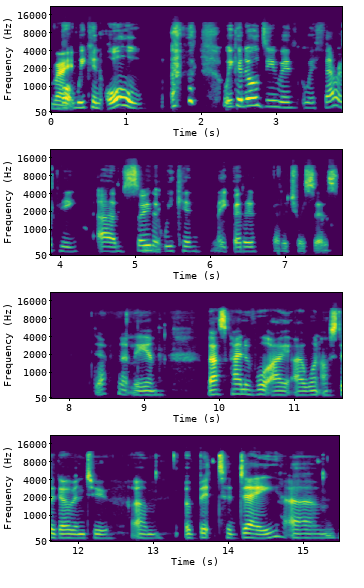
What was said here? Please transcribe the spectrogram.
Right. But we can all we could all do with with therapy um, so mm. that we can make better better choices. Definitely and that's kind of what i i want us to go into um, a bit today um,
